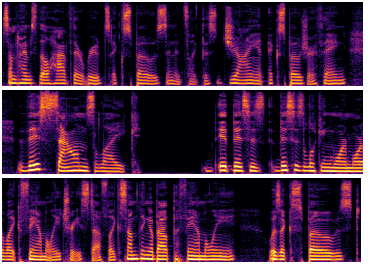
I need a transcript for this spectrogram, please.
sometimes they'll have their roots exposed and it's like this giant exposure thing. This sounds like it this is this is looking more and more like family tree stuff. Like something about the family was exposed.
